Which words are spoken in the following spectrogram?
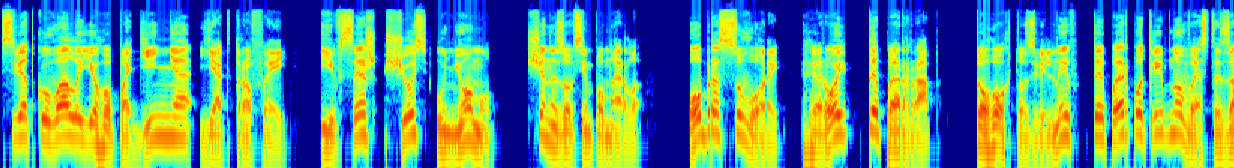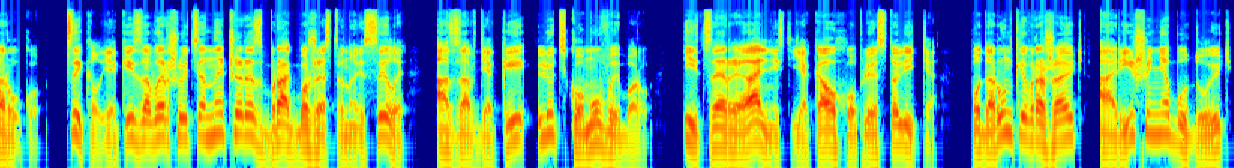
святкували його падіння як трофей, і все ж щось у ньому ще не зовсім померло. Образ суворий, Герой тепер раб. Того, хто звільнив, тепер потрібно вести за руку. Цикл, який завершується не через брак божественної сили, а завдяки людському вибору. І це реальність, яка охоплює століття. Подарунки вражають, а рішення будують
